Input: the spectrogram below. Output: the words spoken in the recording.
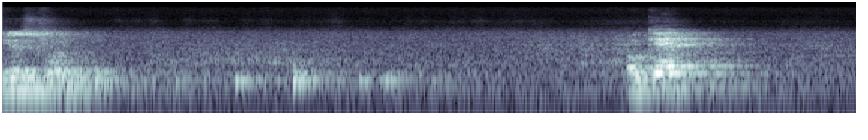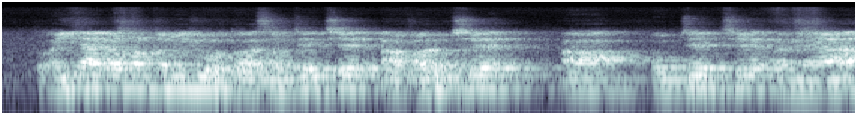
useful okay તો અહીંયા આગળ પણ તમે જુઓ તો આ સબ્જેક્ટ છે આ વર્બ છે આ ઓબ્જેક્ટ છે અને આ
